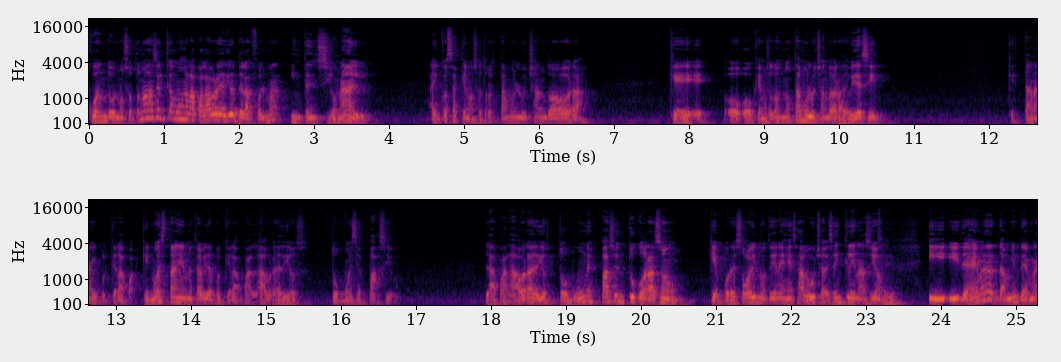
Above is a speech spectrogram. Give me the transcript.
Cuando nosotros nos acercamos a la palabra de Dios de la forma intencional, hay cosas que nosotros estamos luchando ahora, que, o, o que nosotros no estamos luchando ahora, debí decir, que están ahí porque la, que no están en nuestra vida porque la palabra de Dios tomó ese espacio. La palabra de Dios tomó un espacio en tu corazón que por eso hoy no tienes esa lucha, esa inclinación. Sí. Y, y déjeme también déjeme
